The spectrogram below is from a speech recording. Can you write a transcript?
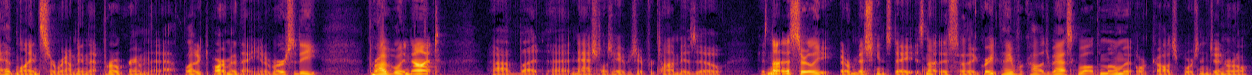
headlines surrounding that program, that athletic department, that university. Probably not, uh, but uh, national championship for Tom Izzo is not necessarily, or Michigan State is not necessarily a great thing for college basketball at the moment or college sports in general.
